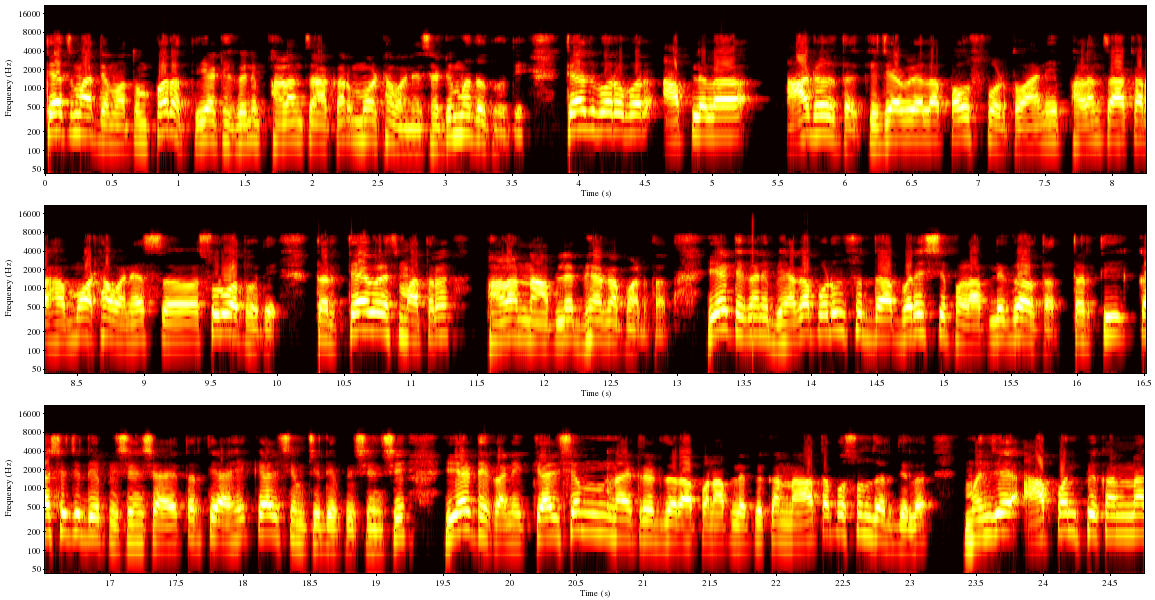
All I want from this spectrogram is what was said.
त्याच माध्यमातून परत या ठिकाणी फळांचा आकार मोठा होण्यासाठी मदत होते. त्याचबरोबर आपल्याला आढळतं की ज्या वेळेला पाऊस पडतो आणि फळांचा आकार हा मोठा होण्यास सुरुवात होते तर त्यावेळेस मात्र फळांना आपल्या भ्यागा पडतात. या ठिकाणी भ्यागा पडून सुद्धा बरेचसे फळ आपले गळतात. तर ती कशाची डेफिशियन्सी आहे? तर ती आहे कॅल्शियमची डेफिशियन्सी या ठिकाणी कॅल्शियम नायट्रेट जर आपण आपल्या पिकांना आतापासून जर दिलं म्हणजे आपण पिकांना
